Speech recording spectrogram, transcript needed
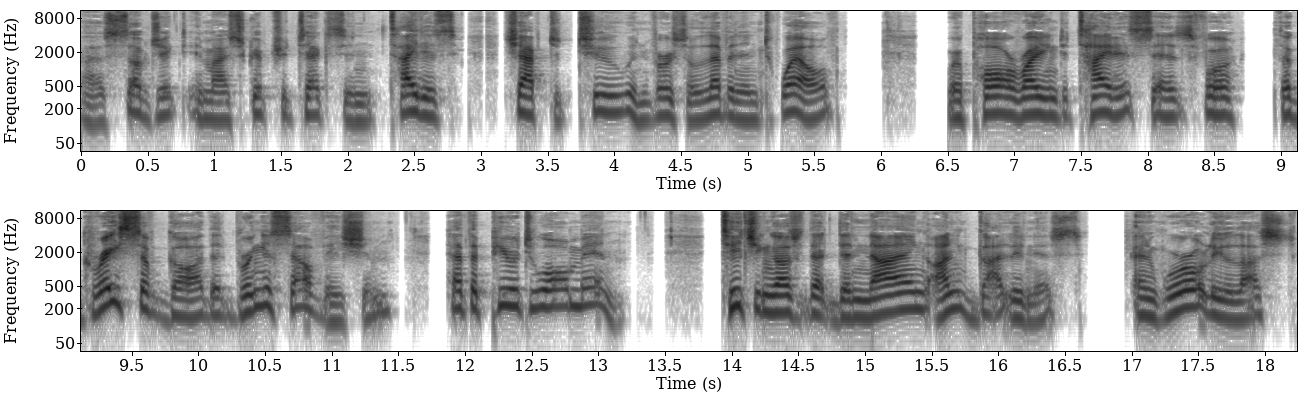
uh, subject in my scripture text in Titus chapter 2 and verse 11 and 12 where Paul, writing to Titus, says, For the grace of God that bringeth salvation hath appeared to all men, teaching us that denying ungodliness and worldly lust,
